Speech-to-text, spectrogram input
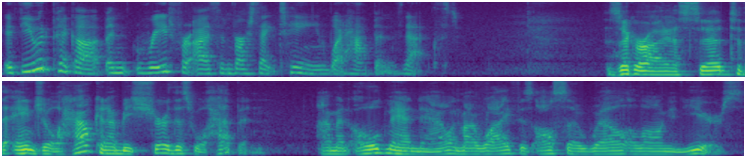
if you would pick up and read for us in verse 18 what happens next. Zechariah said to the angel, How can I be sure this will happen? I'm an old man now, and my wife is also well along in years.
